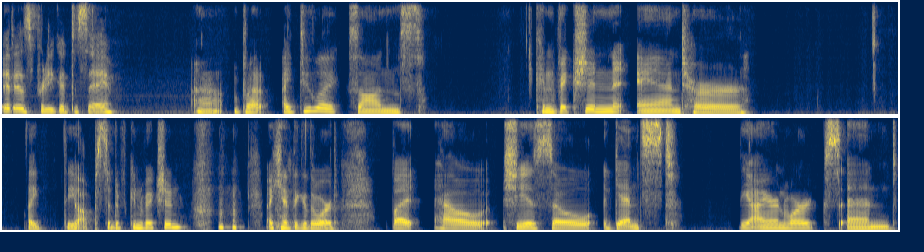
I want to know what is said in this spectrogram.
It is pretty good to say. Uh, but I do like San's conviction and her like the opposite of conviction. I can't think of the word, but how she is so against the ironworks and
